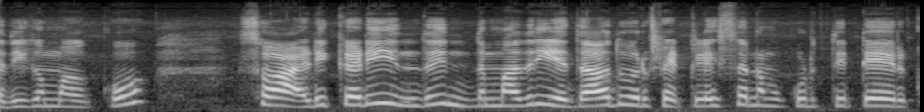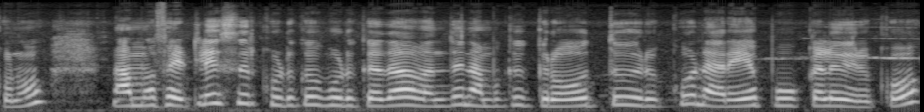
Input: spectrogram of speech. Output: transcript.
அதிகமாக்கும். ஸோ அடிக்கடி இந்த இந்த மாதிரி ஏதாவது ஒரு ஃபெர்டிலைசர் நம்ம கொடுத்துட்டே இருக்கணும். நம்ம ஃபெர்டிலைசர் கொடுக்க கொடுக்க தான் வந்து நமக்கு க்ரோத்தும் இருக்கும் நிறைய பூக்களும் இருக்கும்.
